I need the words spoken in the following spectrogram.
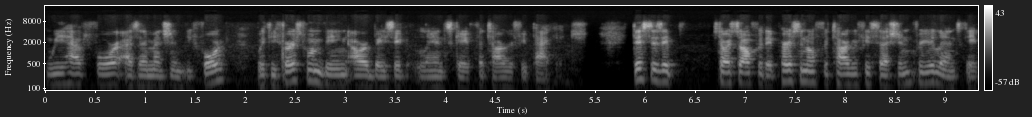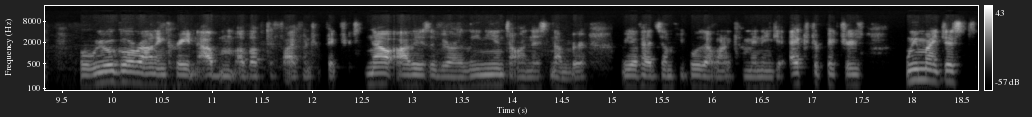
We have four, as I mentioned before, with the first one being our basic landscape photography package. This is a starts off with a personal photography session for your landscape where we will go around and create an album of up to 500 pictures. Now, obviously, we are lenient on this number. We have had some people that want to come in and get extra pictures. We might just,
